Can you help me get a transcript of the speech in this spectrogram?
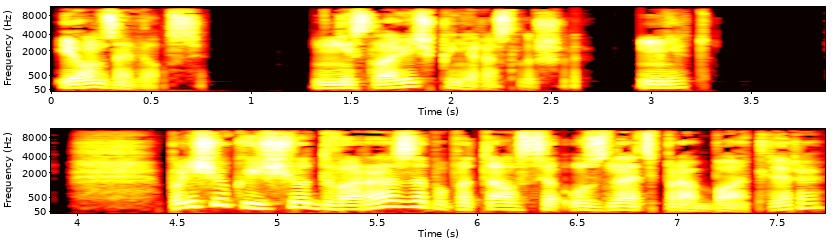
и он завелся. Ни словечко не расслышали? Нет. Полищук еще два раза попытался узнать про Батлера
